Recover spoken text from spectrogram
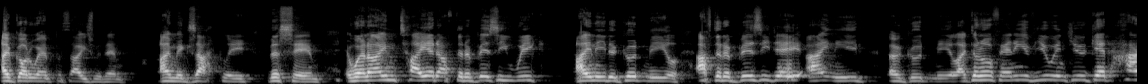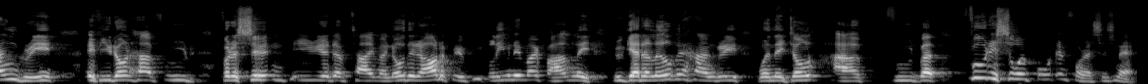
I've got to empathize with him. I'm exactly the same. When I'm tired after a busy week, I need a good meal. After a busy day, I need a good meal. I don't know if any of you in here get hungry if you don't have food for a certain period of time. I know there are a few people, even in my family, who get a little bit hungry when they don't have food. But food is so important for us, isn't it?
